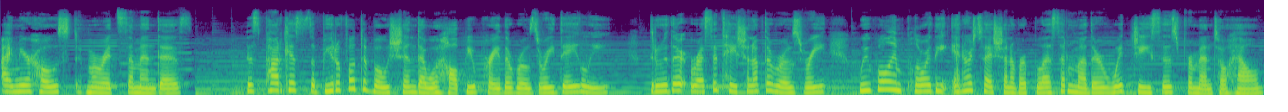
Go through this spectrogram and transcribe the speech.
I'm your host, Maritza Mendez. This podcast is a beautiful devotion that will help you pray the Rosary daily. Through the recitation of the Rosary, we will implore the intercession of our Blessed Mother with Jesus for mental health.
